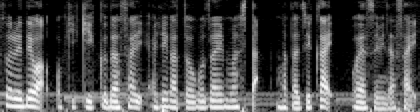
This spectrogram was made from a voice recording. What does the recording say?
それではお聴きくださりありがとうございました。また次回おやすみなさい。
